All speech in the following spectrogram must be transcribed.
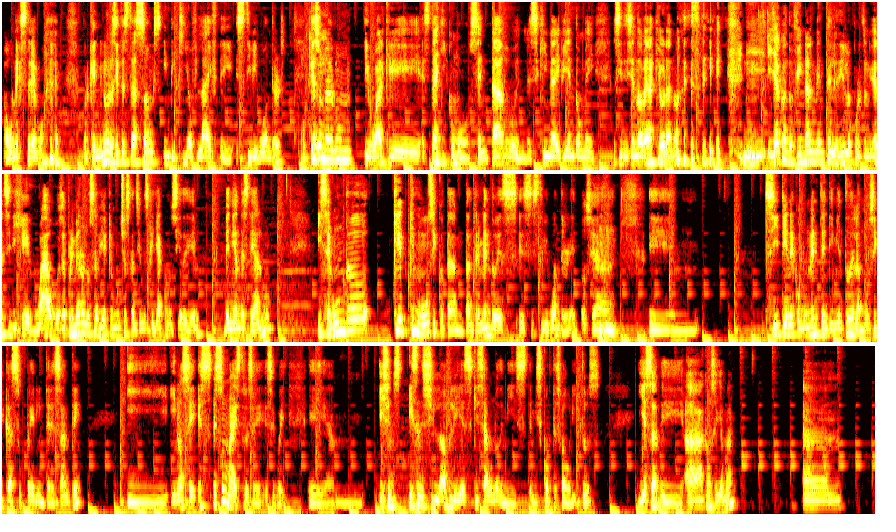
a un extremo, porque en mi número 7 está Songs in the Key of Life de Stevie Wonder. Que es un álbum igual que está allí como sentado en la esquina y viéndome, así diciendo, a ver a qué hora, ¿no? Este, y, y ya cuando finalmente le di la oportunidad, sí dije, wow. O sea, primero no sabía que muchas canciones que ya conocía de él venían de este álbum. Y segundo, qué, qué músico tan, tan tremendo es, es Stevie Wonder, ¿eh? O sea, eh, sí tiene como un entendimiento de la música súper interesante. Y, y no sé, es, es un maestro ese, ese güey. Eh, um, Isn't, Isn't She Lovely es quizá uno de mis, de mis cortes favoritos. Y esa de. Ah, ¿cómo se llama? Um,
